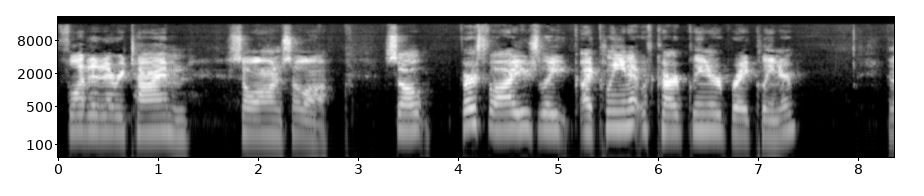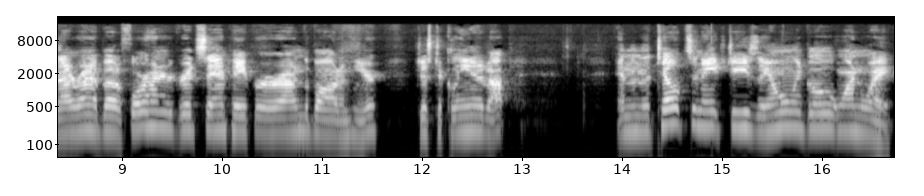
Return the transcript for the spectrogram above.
flood it every time, and so on and so on. So, First of all, I usually I clean it with carb cleaner, brake cleaner. And then I run about a 400 grit sandpaper around the bottom here just to clean it up. And then the Tillotson HDs, they only go one way.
